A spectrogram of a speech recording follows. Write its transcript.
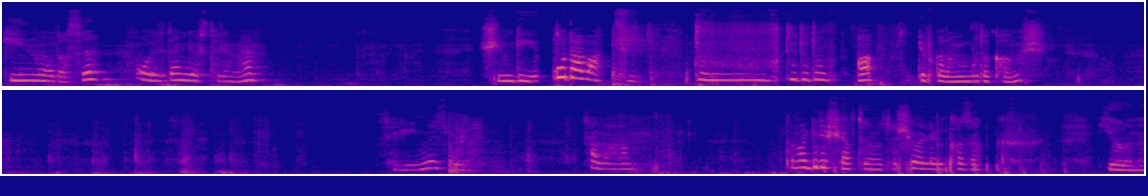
Giyinme odası. O yüzden gösteremem. Şimdi oda vakti. Dum, dum, dum, dum. Aa, köpek adamım burada kalmış. Serimiz burada. Tamam. Daha giriş yaptığımızda şöyle bir kazak yığını.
